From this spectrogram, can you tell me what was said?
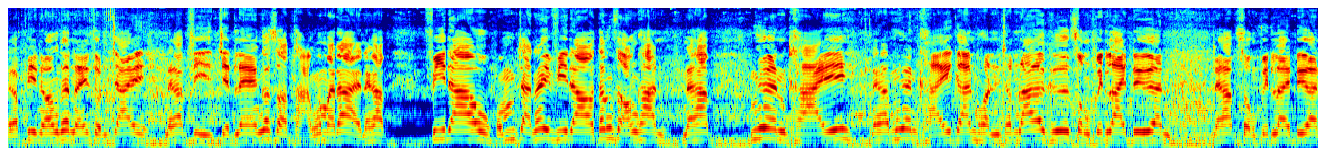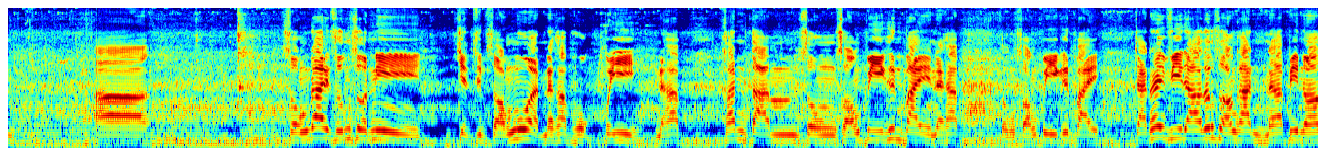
ะครับพี่น้องท่านไหนสนใจนะครับ 47 แรงก็สอบถามเข้ามาได้นะครับ ฟรีดาวผมจัดให้ฟรีดาวทั้งสองคันนะครับ เงื่อนไขนะครับเงื่อนไขการผ่อนชำระก็คือส่งเป็นรายเดือนนะครับ ส่งเป็นรายเดือนอส่งได้สูงสุดนี่ 72 งวดนะครับ 6 ปีนะครับ ขั้นต่ำส่ง 2 ปีขึ้นไปนะครับ ส่ง 2 ปีขึ้นไป จัดให้ฟรีดาวทั้ง 2 คันนะครับ พี่น้อง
